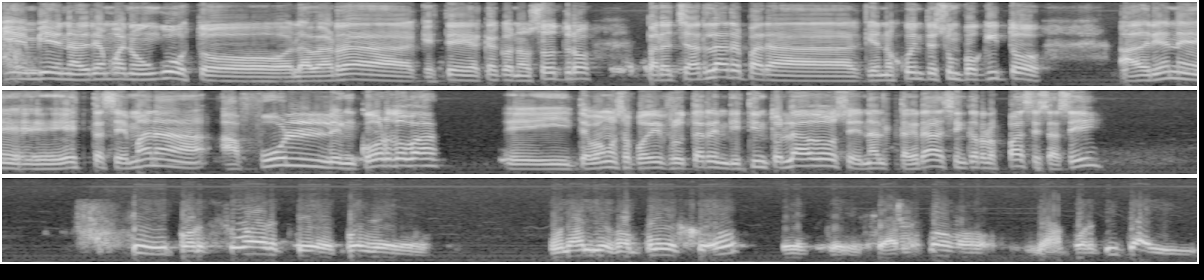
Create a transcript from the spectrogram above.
Bien, bien, Adrián, bueno, un gusto, la verdad, que esté acá con nosotros para charlar, para que nos cuentes un poquito, Adrián, eh, esta semana a full en Córdoba eh, y te vamos a poder disfrutar en distintos lados, en Altagracia, en Carlos Paz, ¿es así? Sí, por suerte, después de un año complejo, este, se abrió una puertita y,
